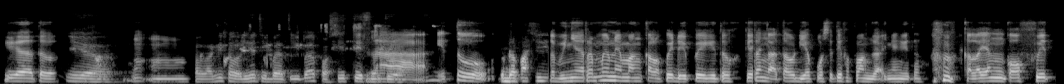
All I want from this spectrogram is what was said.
Iya tuh. Iya, Mm-mm. apalagi kalau dia tiba-tiba positif gitu ya. Itu Udah pasti lebih nyeremin memang kalau PDP gitu. Kita nggak tahu dia positif apa enggaknya gitu. kalau yang COVID-19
